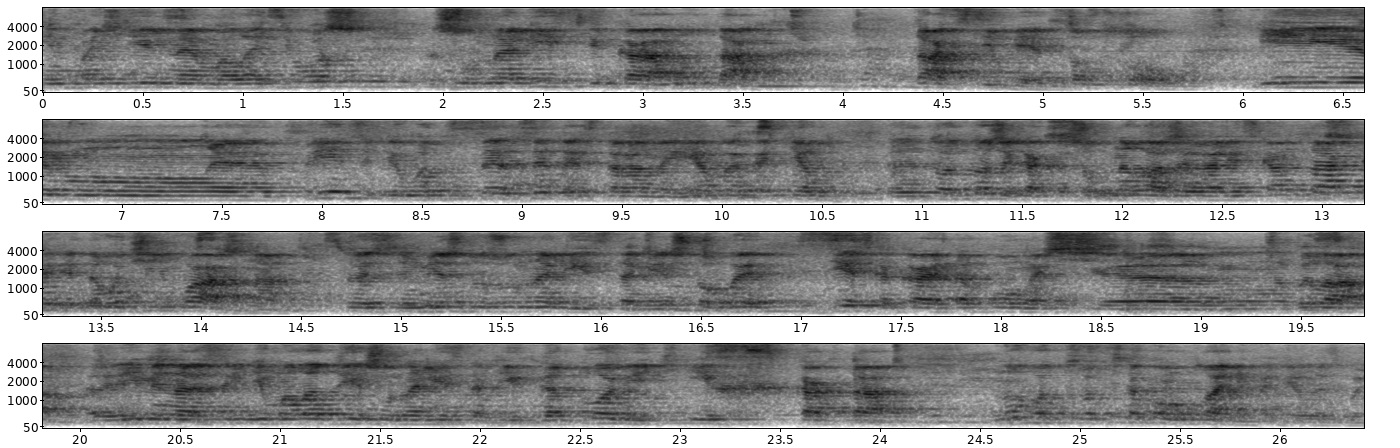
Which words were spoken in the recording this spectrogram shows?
инфантильная молодежь, журналистика, ну так, так себе, соу-соу. И, э, в принципе, вот с, с этой стороны я бы хотел э, то- тоже как-то, чтобы налаживались контакты, это очень важно, то есть между журналистами, чтобы здесь какая-то помощь э, была э, именно среди молодых журналистов, их готовить, их как-то, ну вот, вот в таком плане хотелось бы.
